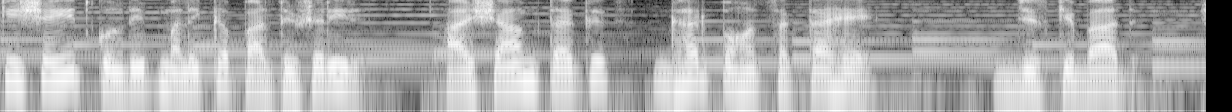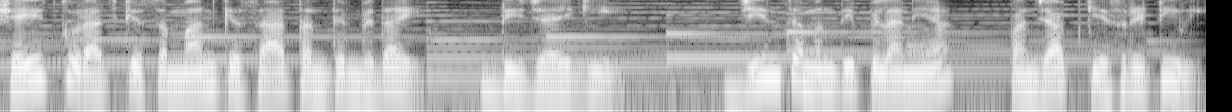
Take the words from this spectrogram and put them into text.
कि शहीद कुलदीप मलिक का पार्थिव शरीर आज शाम तक घर पहुँच सकता है, जिसके बाद शहीद को राजकीय सम्मान के साथ अंतिम विदाई दी जाएगी। जीन संबंधी पिलानिया, पंजाब केसरी टीवी।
